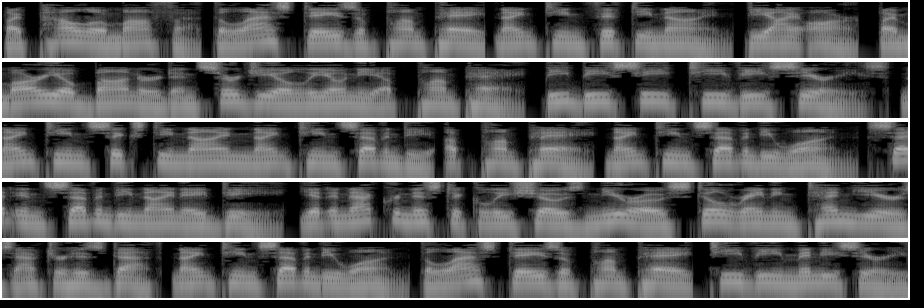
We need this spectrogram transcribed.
by Paolo Moffa The Last Days of Pompeii 1959 DIR by Mario Bonnard and Sergio Leone Up Pompeii BBC TV series 1969-1970 Up Pompeii 1971 set in 79 AD yet anachronistically shows Nero still reigning 10 years after his death 1971 The Last Days of Pompeii TV miniseries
